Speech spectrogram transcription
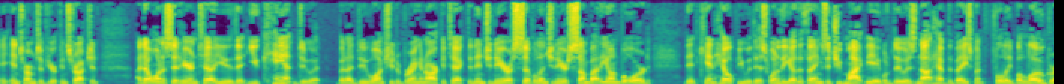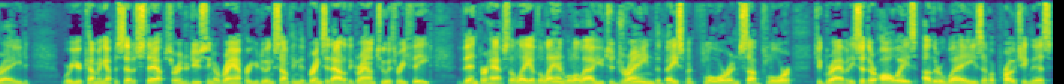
in terms of your construction. I don't want to sit here and tell you that you can't do it, but I do want you to bring an architect, an engineer, a civil engineer, somebody on board that can help you with this. One of the other things that you might be able to do is not have the basement fully below grade where you're coming up a set of steps or introducing a ramp or you're doing something that brings it out of the ground two or three feet, then perhaps the lay of the land will allow you to drain the basement floor and subfloor to gravity. So there are always other ways of approaching this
